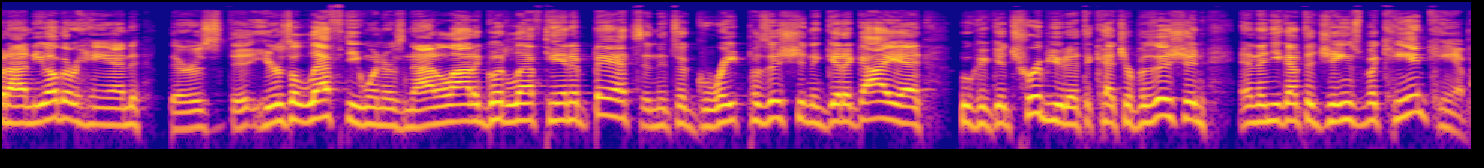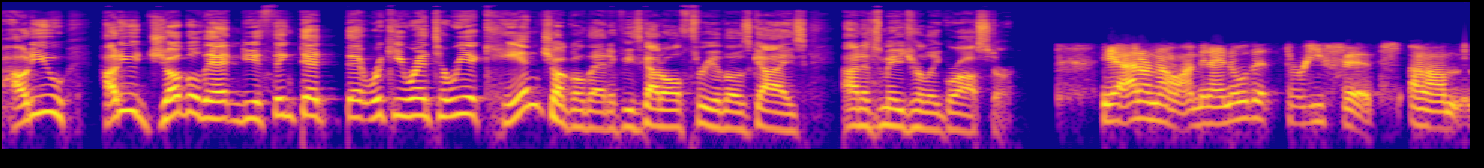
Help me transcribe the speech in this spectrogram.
But on the other hand, there's here's a lefty when there's not a lot of good left-handed bats, and it's a great position to get a guy at who could contribute at the catcher position. And then you got the James McCann camp. How do you how do you juggle that? And do you think that that Ricky Renteria can juggle that if he's got all three of those guys on his major league roster? Yeah, I don't know. I mean, I know that three fits, um,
